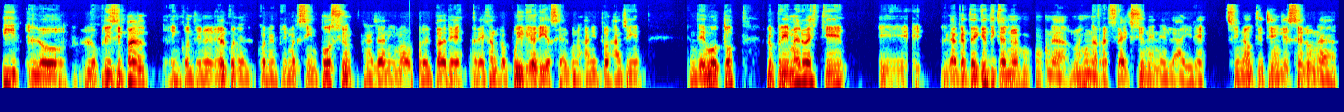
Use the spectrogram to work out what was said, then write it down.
Y lo, lo principal, en continuidad con el, con el primer simposio, allá animado por el padre Alejandro Puigari, hace algunos añitos allí en Devoto, lo primero es que eh, la catequética no es, una, no es una reflexión en el aire, sino que tiene que ser una,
